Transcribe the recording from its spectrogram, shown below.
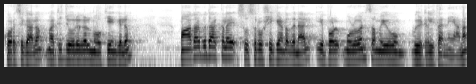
കുറച്ചുകാലം മറ്റു ജോലികൾ നോക്കിയെങ്കിലും മാതാപിതാക്കളെ ശുശ്രൂഷിക്കേണ്ടതിനാൽ ഇപ്പോൾ മുഴുവൻ സമയവും വീട്ടിൽ തന്നെയാണ്.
